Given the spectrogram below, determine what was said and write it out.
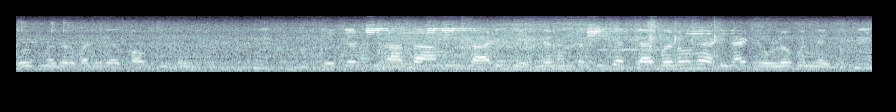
रोज नगरपालिकेत पावती करून त्याच्यानंतर आता आम्ही गाडी घेतल्यानंतर तिच्यात काय बनवण्यासाठी काय ठेवलं पण नाही.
